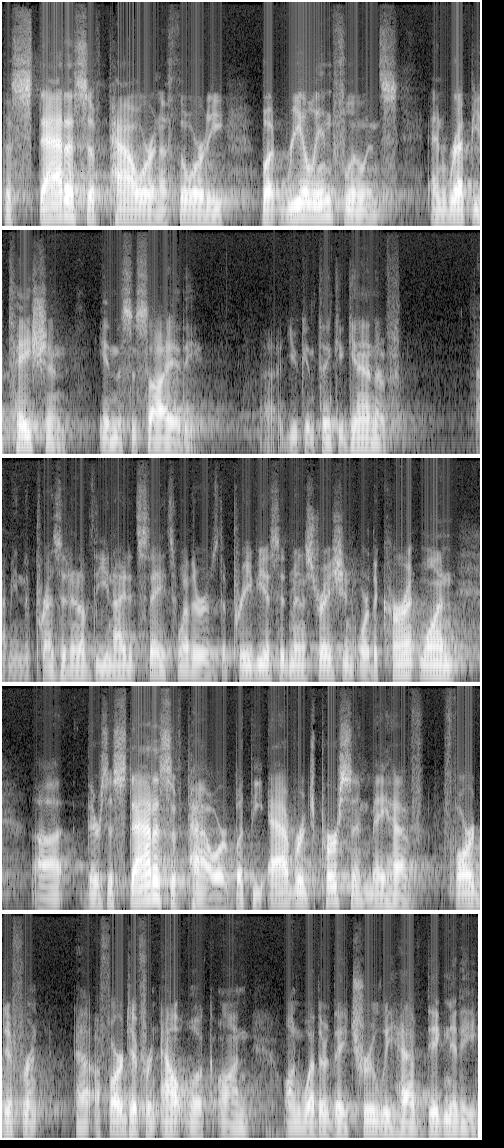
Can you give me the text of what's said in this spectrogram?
the status of power and authority, but real influence and reputation in the society. Uh, you can think again of I mean, the President of the United States, whether it was the previous administration or the current one, uh, there's a status of power, but the average person may have far different, uh, a far different outlook on, on whether they truly have dignity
